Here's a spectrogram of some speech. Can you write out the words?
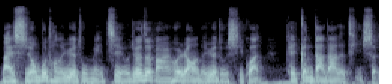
来使用不同的阅读媒介，我觉得这反而会让我的阅读习惯。可以更大大的提升。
